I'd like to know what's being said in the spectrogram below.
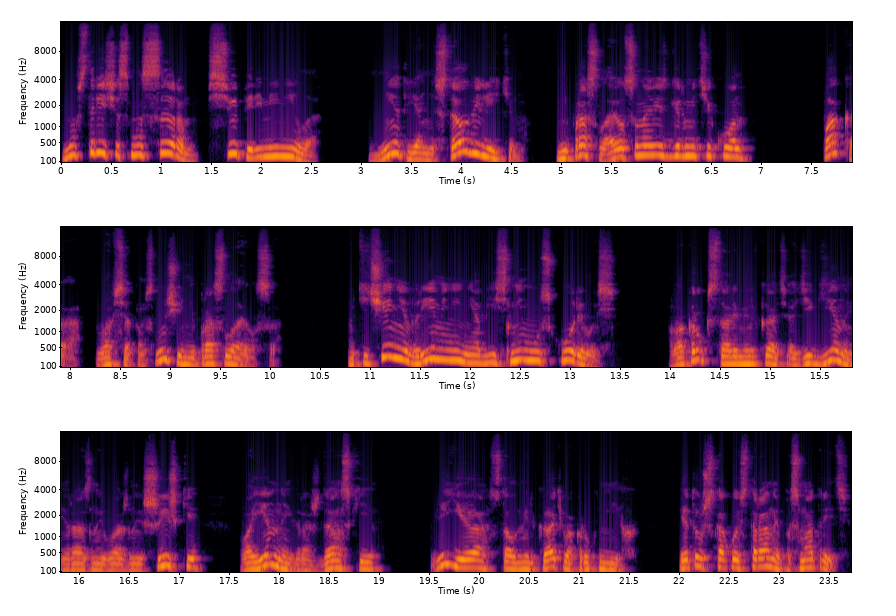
Но встреча с мессером все переменила. Нет, я не стал великим, не прославился на весь герметикон. Пока, во всяком случае, не прославился. Но течение времени необъяснимо ускорилось. Вокруг стали мелькать одигены и разные важные шишки, военные и гражданские. И я стал мелькать вокруг них. Это уж с какой стороны посмотреть.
